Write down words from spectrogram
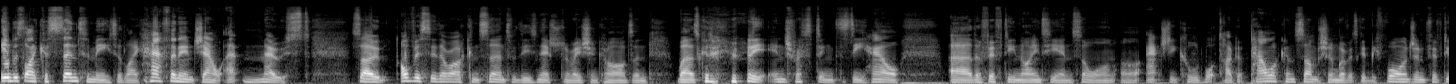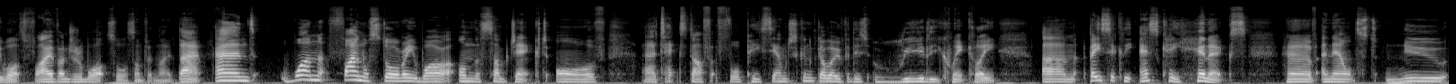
it was like a centimeter, like half an inch out at most. So obviously there are concerns with these next generation cards, and well, it's going to be really interesting to see how uh, the 5090 and so on are actually called, what type of power consumption, whether it's going to be 450 watts, 500 watts, or something like that. And one final story while on the subject of uh, tech stuff for PC. I'm just going to go over this really quickly. Um, basically, SK Hynix have announced new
